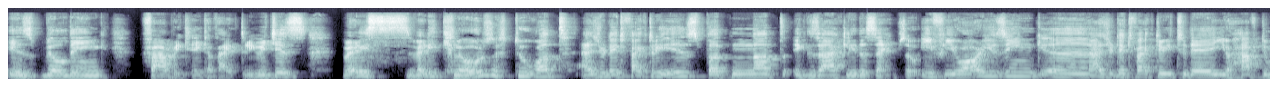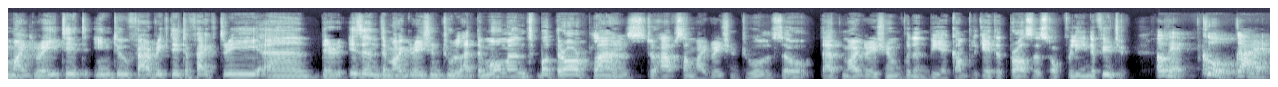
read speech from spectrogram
is building Fabric Data Factory, which is very, very close to what Azure Data Factory is, but not exactly the same. So if you are using uh, Azure Data Factory today, you have to migrate it into Fabric Data Factory. And there isn't a migration tool at the moment, but there are plans to have some migration tools. So that migration wouldn't be a complicated process, hopefully in the future. Okay, cool. Got it.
